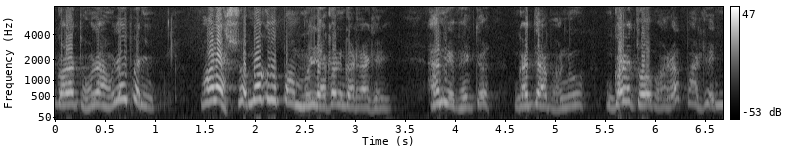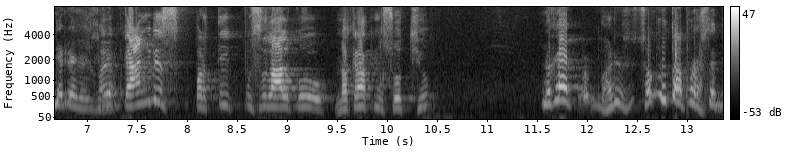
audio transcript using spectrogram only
गलत हुँदा हुँदै पनि उहाँलाई समग्र रूपमा मूल्याङ्कन गर्दाखेरि हामीले फेरि त्यो गद्दा भनौँ गलत हो भनेर पार्टीले निर्णय गरेको काङ्ग्रेसप्रति पुष्पलालको नकारात्मक सोच थियो? नकारात्मक भने सम्झौता प्रस्ताव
